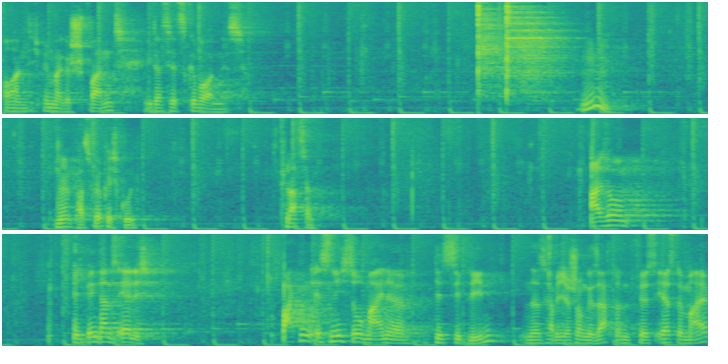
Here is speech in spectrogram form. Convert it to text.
und ich bin mal gespannt wie das jetzt geworden ist. Mmh. Ne, passt wirklich gut. Klasse. Also ich bin ganz ehrlich, Backen ist nicht so meine Disziplin, das habe ich ja schon gesagt und fürs erste Mal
